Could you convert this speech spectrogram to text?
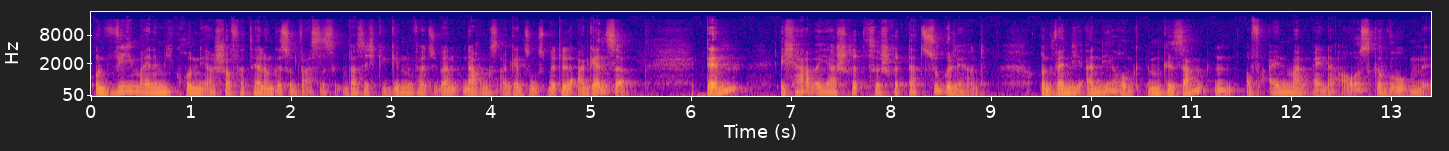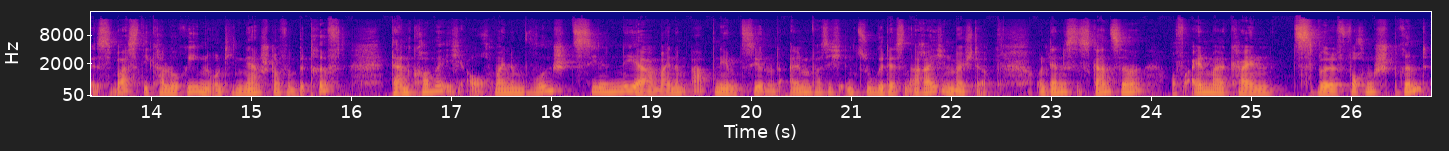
und wie meine Mikronährstoffverteilung ist und was, ist, was ich gegebenenfalls über Nahrungsergänzungsmittel ergänze. Denn ich habe ja Schritt für Schritt dazugelernt. Und wenn die Ernährung im Gesamten auf einmal eine ausgewogene ist, was die Kalorien und die Nährstoffe betrifft, dann komme ich auch meinem Wunschziel näher, meinem Abnehmziel und allem, was ich im Zuge dessen erreichen möchte. Und dann ist das Ganze auf einmal kein zwölf Wochen Sprint,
